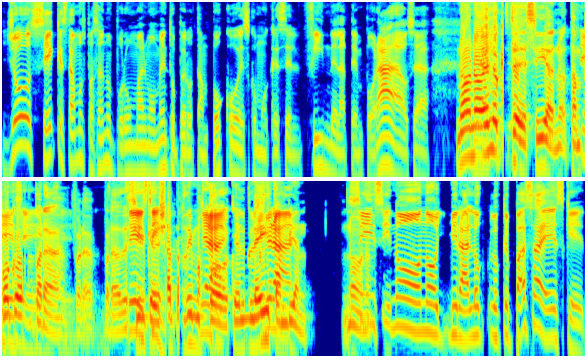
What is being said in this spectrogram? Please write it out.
yo sé que estamos pasando por un mal momento, pero tampoco es como que es el fin de la temporada, o sea. No, no, es lo que te decía, no, tampoco para, para, decir que ya perdimos todo, que lo leí también. No, sí, sí, no, no, mira, lo, lo, que pasa es que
